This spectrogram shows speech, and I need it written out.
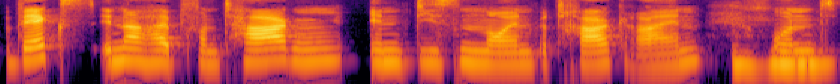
wächst innerhalb von Tagen in diesen neuen Betrag rein mhm. und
